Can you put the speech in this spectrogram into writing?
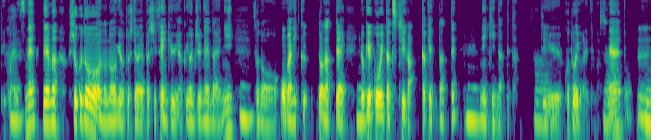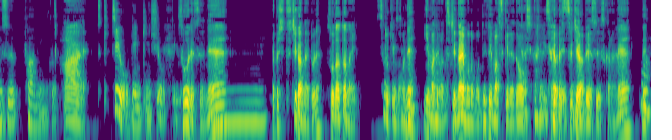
ていうことですね。で、まあ、不食土の農業としては、やっぱし1940年代に、うんその、オーガニックとなって、うん余計こういった土がきっかけになって、うん人気になってたってういうことを言われてますなるね。ほど。うんフムスファーミング。はい。土を元気にしようっていう。そうですよね。うんやっぱり土がないとね、育たない時もね、ね今では土ないものも出てますけれど、はい、確かにそうです、ね、やっぱり土がベースですからね。まあ、でも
